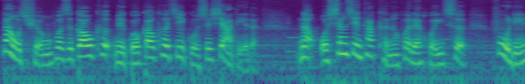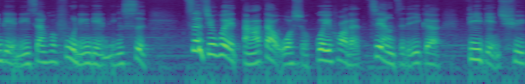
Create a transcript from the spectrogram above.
道琼或是高科美国高科技股是下跌的，那我相信它可能会来回撤负零点零三或负零点零四，这就会达到我所规划的这样子的一个低点区。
